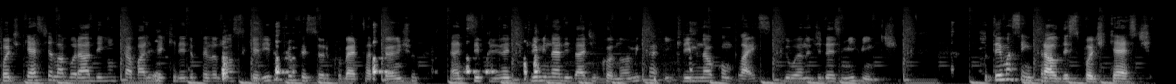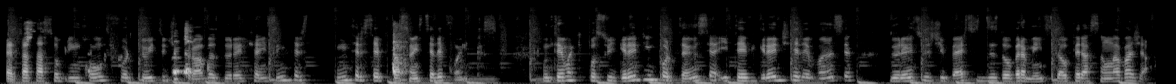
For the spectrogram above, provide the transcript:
Podcast elaborado em um trabalho requerido pelo nosso querido professor Roberto Arcanjo na disciplina de Criminalidade Econômica e Criminal Compliance do ano de 2020. O tema central desse podcast é tratar sobre encontro fortuito de provas durante as inter interceptações telefônicas um tema que possui grande importância e teve grande relevância durante os diversos desdobramentos da Operação Lava Jato.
